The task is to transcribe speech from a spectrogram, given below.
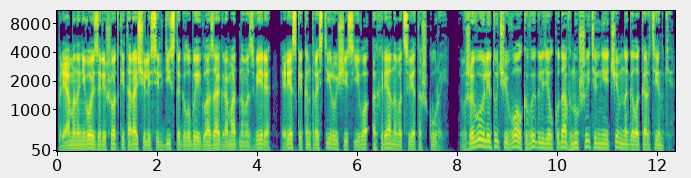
Прямо на него из-за решетки таращились льдисто-голубые глаза громадного зверя, резко контрастирующие с его охряного цвета шкурой. Вживую летучий волк выглядел куда внушительнее, чем на голокартинке.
